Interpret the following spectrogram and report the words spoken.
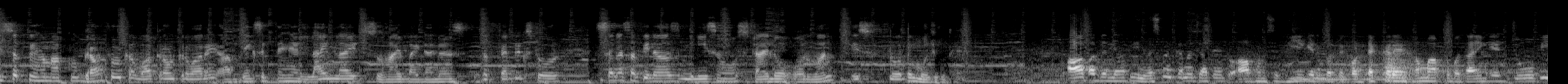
इस वक्त पे हम आपको ग्राउंड फ्लोर का वॉक अराउंड करवा रहे हैं। आप देख सकते हैं लाइम लाइट सुहाई बाई Diners the Fabric Store Sana Safinaz Miniso Stylo और वन इस फ्लोर पे मौजूद है। आप अगर यहाँ पे इन्वेस्टमेंट करना चाहते हैं तो आप हमसे दिए गए नंबर पे कांटेक्ट करें। हम आपको बताएँगे जो भी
